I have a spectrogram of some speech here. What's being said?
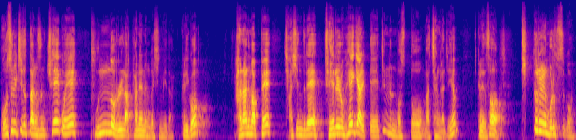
옷을 찢었다는 것은 최고의 분노를 나타내는 것입니다. 그리고 하나님 앞에 자신들의 죄를 회개할 때 찢는 모습도 마찬가지예요. 그래서 티끌을 무릅쓰고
